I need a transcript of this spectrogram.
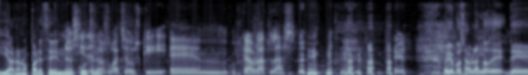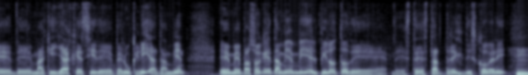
y ahora nos parecen No si eres los Wachowski en claro, Atlas. Oye, pues hablando de, de- de maquillajes y de peluquería también, eh, me pasó que también vi el piloto de, de este Star Trek Discovery Hmm.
